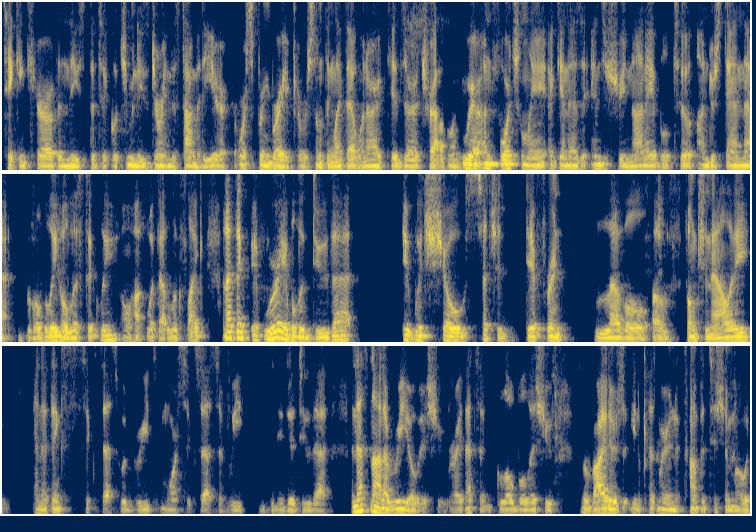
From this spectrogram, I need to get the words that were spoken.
taken care of in these particular communities during this time of the year or spring break or something like that when our kids are traveling. We're unfortunately, again, as an industry, not able to understand that globally, holistically, what that looks like. And I think if we're able to do that, it would show such a different level of functionality and I think success would breed more success if we continue to do that. And that's not a RHIO issue, right? That's a global issue. Providers, you know, because we're in a competition mode,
